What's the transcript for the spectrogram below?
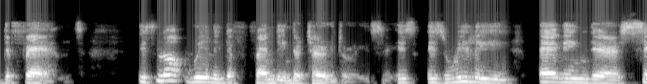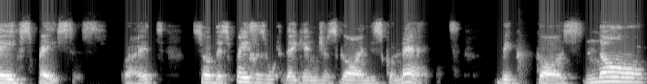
defend. It's not really defending their territories. It's, it's really having their safe spaces, right? So the spaces where they can just go and disconnect because no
